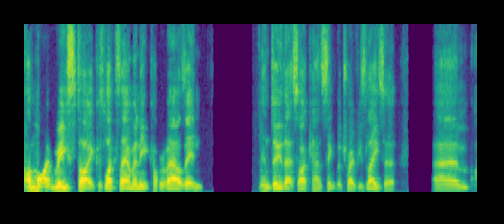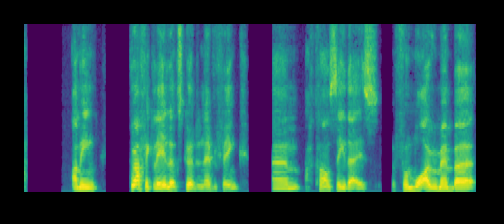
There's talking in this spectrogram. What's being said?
I might restart it because, like I say, I'm only a couple of hours in, and do that so I can sync the trophies later. Um, I mean, graphically, it looks good and everything. Um, I can't see that it's from what I remember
